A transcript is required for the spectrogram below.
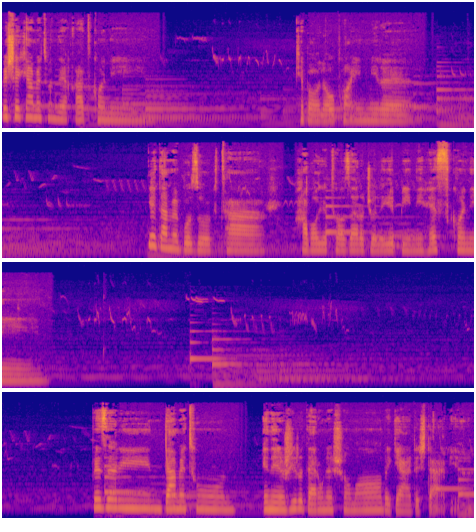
به شکمتون دقت کنین. که بالا و پایین میره. یه دم بزرگتر هوای تازه رو جلوی بینی حس کنین بذارین دمتون انرژی رو درون شما به گردش در بیاره.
